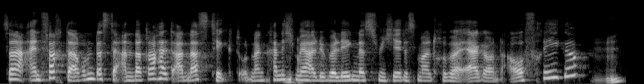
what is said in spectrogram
sondern einfach darum, dass der andere halt anders tickt. Und dann kann ich mir halt überlegen, dass ich mich jedes Mal drüber ärgere und aufrege. Mhm.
